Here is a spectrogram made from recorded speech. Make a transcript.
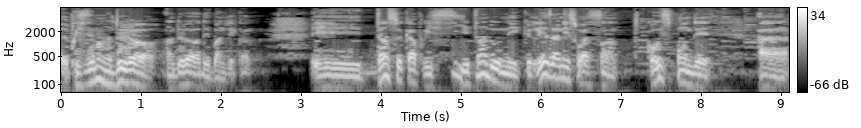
euh, précisément en dehors, en dehors des bancs de l'école. Et dans ce cas précis, étant donné que les années 60 correspondaient à,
